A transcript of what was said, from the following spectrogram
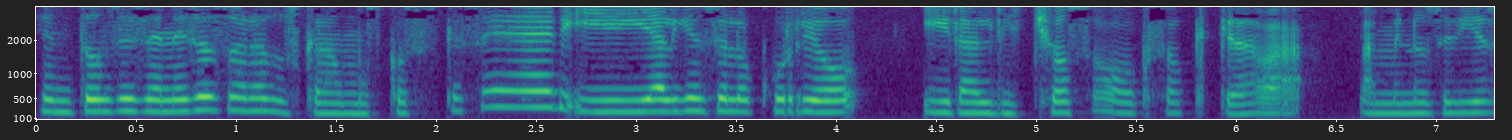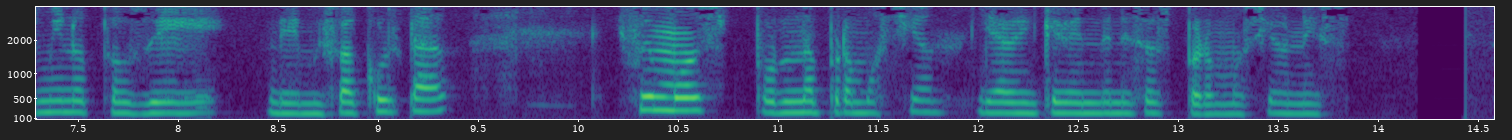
Entonces en esas horas buscábamos cosas que hacer y a alguien se le ocurrió ir al dichoso Oxo que quedaba a menos de 10 minutos de, de mi facultad fuimos por una promoción. Ya ven que venden esas promociones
